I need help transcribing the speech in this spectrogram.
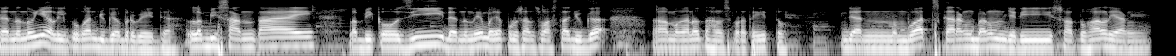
dan tentunya lingkungan juga berbeda. Lebih santai lebih cozy dan tentunya banyak perusahaan swasta juga uh, menganut hal seperti itu. Dan membuat sekarang bank menjadi suatu hal yang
